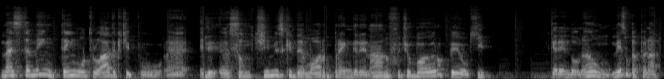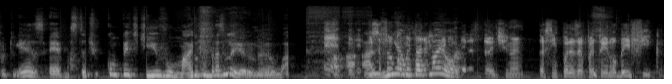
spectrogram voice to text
mas também tem um outro lado que, tipo, é, ele- são times que demoram pra engrenar no futebol europeu, que, querendo ou não, mesmo o campeonato português é bastante competitivo mais do que o brasileiro, né? A- É, a- a isso foi um linha é um comentário maior. interessante, né? Assim, por exemplo, ele treinou o Benfica.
